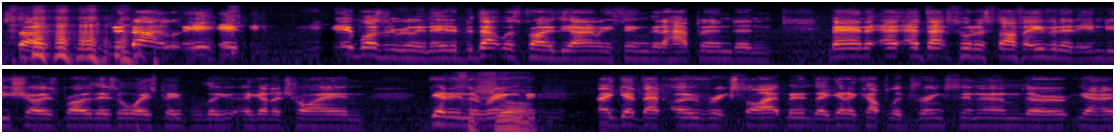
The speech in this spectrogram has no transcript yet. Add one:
So, no, it, it, it wasn't really needed, but that was probably the only thing that happened. And man, at, at that sort of stuff, even at indie shows, bro, there's always people that are going to try and get in the For ring sure. because they get that overexcitement. They get a couple of drinks in them. They're, you know,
